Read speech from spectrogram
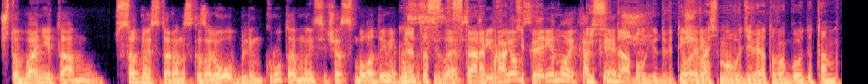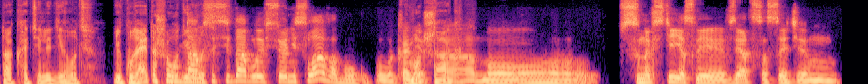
чтобы они там, с одной стороны, сказали, о, блин, круто, мы сейчас с молодыми ну, Это старая практика стариной, как ECW 2008-2009 года, там так хотели делать. И куда это шоу ну, делать? Там с ECW все не слава богу было, конечно, вот так. но с NXT, если взяться с этим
